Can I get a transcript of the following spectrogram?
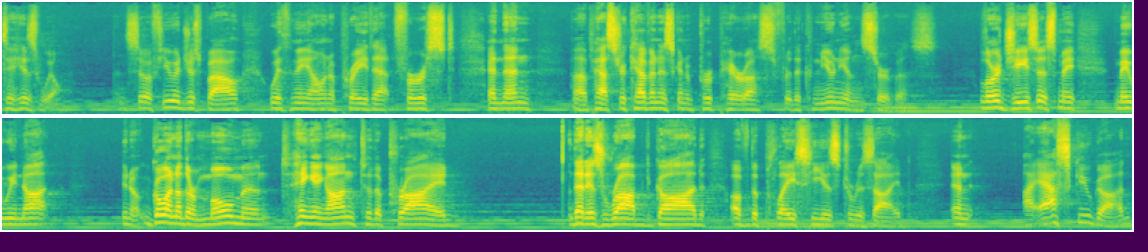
to His will. And so, if you would just bow with me, I want to pray that first. And then uh, Pastor Kevin is going to prepare us for the communion service. Lord Jesus, may, may we not you know, go another moment hanging on to the pride that has robbed God of the place he is to reside. And I ask you, God,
